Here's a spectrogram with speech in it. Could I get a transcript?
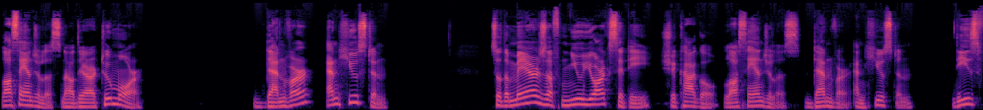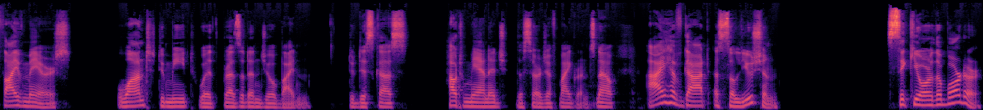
Los Angeles. Now, there are two more Denver and Houston. So, the mayors of New York City, Chicago, Los Angeles, Denver, and Houston, these five mayors want to meet with President Joe Biden to discuss how to manage the surge of migrants. Now, I have got a solution secure the border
